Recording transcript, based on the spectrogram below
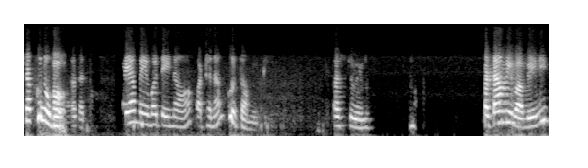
शक्नुमः तत्। स्वयमेव तेन पठनं कृतम् इति। अस्तु पठामि वा बेनि?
